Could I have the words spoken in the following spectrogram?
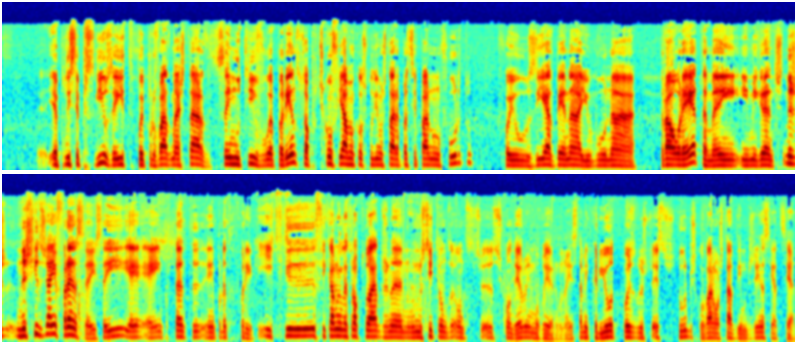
A polícia perseguiu-os, aí foi provado mais tarde, sem motivo aparente, só porque desconfiavam que eles podiam estar a participar num furto. Foi o Ziad Benah e o Buna Traoré, também imigrantes, mas nascidos já em França, isso aí é, é importante, é importante referir, e que ficaram eletrocutados na, no, no sítio onde, onde, se esconderam e morreram. É? Isso também criou depois os, esses distúrbios que levaram ao estado de emergência, etc.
